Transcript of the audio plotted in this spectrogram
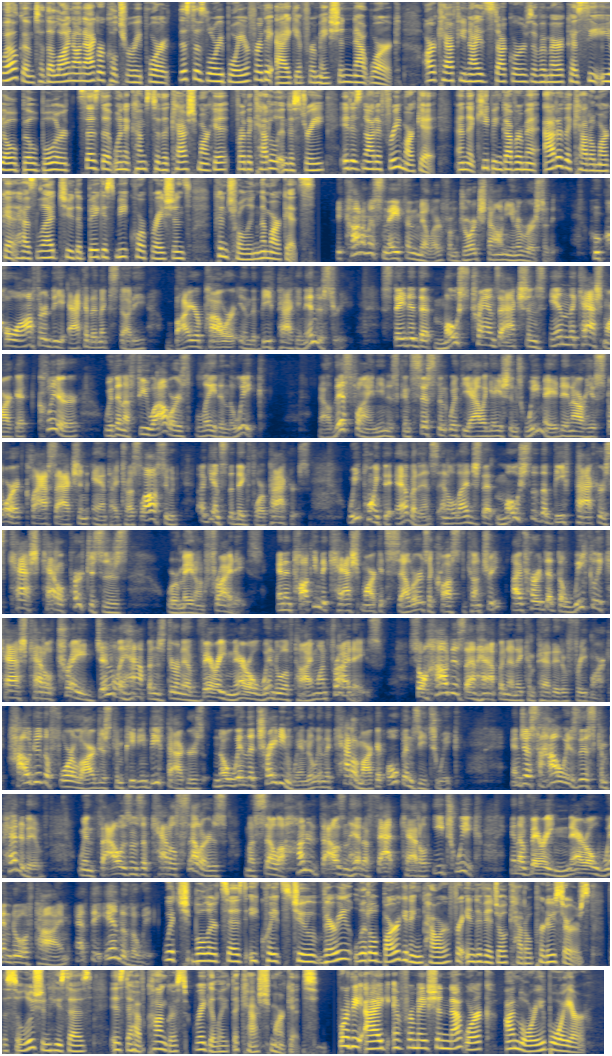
Welcome to the Line on Agriculture Report. This is Lori Boyer for the Ag Information Network. R-CALF United Stockgrowers of America CEO Bill Bullard says that when it comes to the cash market for the cattle industry, it is not a free market, and that keeping government out of the cattle market has led to the biggest meat corporations controlling the markets. Economist Nathan Miller from Georgetown University, who co authored the academic study Buyer Power in the Beef Packing Industry, stated that most transactions in the cash market clear within a few hours late in the week. Now, this finding is consistent with the allegations we made in our historic class action antitrust lawsuit against the Big Four Packers. We point to evidence and allege that most of the beef packers' cash cattle purchases were made on Fridays. And in talking to cash market sellers across the country, I've heard that the weekly cash cattle trade generally happens during a very narrow window of time on Fridays. So, how does that happen in a competitive free market? How do the four largest competing beef packers know when the trading window in the cattle market opens each week? And just how is this competitive when thousands of cattle sellers must sell 100,000 head of fat cattle each week in a very narrow window of time at the end of the week. Which Bullard says equates to very little bargaining power for individual cattle producers. The solution, he says, is to have Congress regulate the cash market. For the Ag Information Network, I'm Lori Boyer.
